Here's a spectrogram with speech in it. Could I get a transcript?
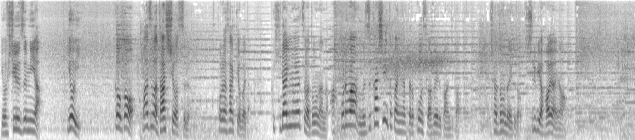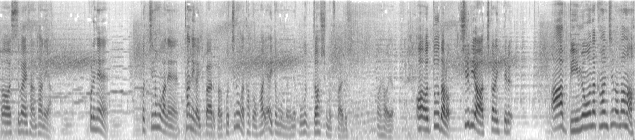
予習済みや。よい。ゴーゴー。まずはダッシュをする。これはさっき覚えた。左のやつはどうなんだ？あ、これは難しいとかになったらコースが増える感じか。じゃあどんどん行くぞ。シルビア早いな。よし、素早さん種や。これね、こっちの方がね、種がいっぱいあるから、こっちの方が多分早いと思うんだよね。ここでダッシュも使えるし。はいはいはい。あ、どうだろう。シルビアはあっちから行ってる。あー、微妙な感じだな。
